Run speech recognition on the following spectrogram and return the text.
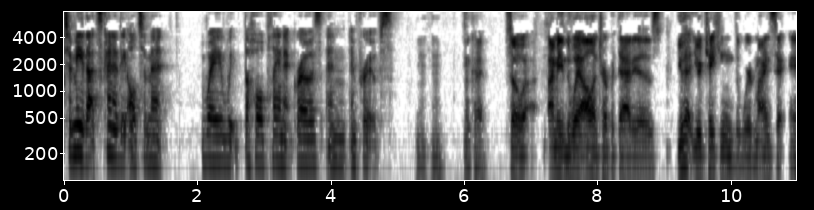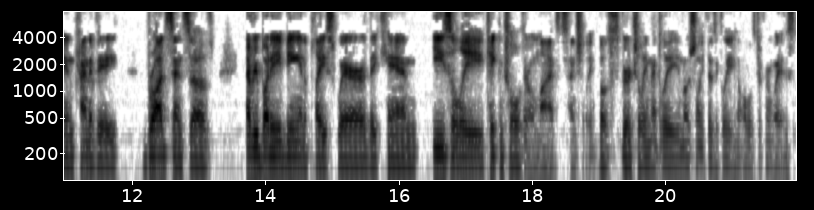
To me, that's kind of the ultimate way we, the whole planet grows and improves. Mm-hmm. Okay. So, I mean, the way I'll interpret that is you ha- you're taking the word mindset in kind of a broad sense of everybody being in a place where they can easily take control of their own lives, essentially, both spiritually, mentally, emotionally, physically, in all those different ways.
